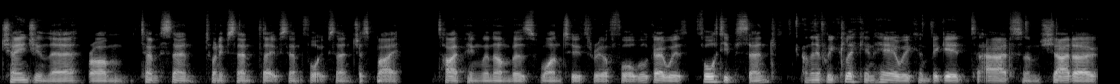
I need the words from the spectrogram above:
changing there from 10%, 20%, 30%, 40% just by typing the numbers 1, 2, 3 or 4. We'll go with 40% and then if we click in here we can begin to add some shadow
